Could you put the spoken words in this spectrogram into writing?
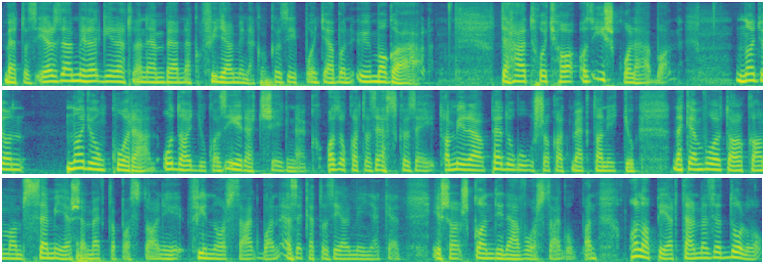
Mert az érzelmileg éretlen embernek, a figyelmének a középpontjában ő maga áll. Tehát, hogyha az iskolában nagyon nagyon korán odaadjuk az érettségnek azokat az eszközeit, amire a pedagógusokat megtanítjuk. Nekem volt alkalmam személyesen megtapasztalni Finnországban ezeket az élményeket, és a skandináv országokban. Alapértelmezett dolog,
